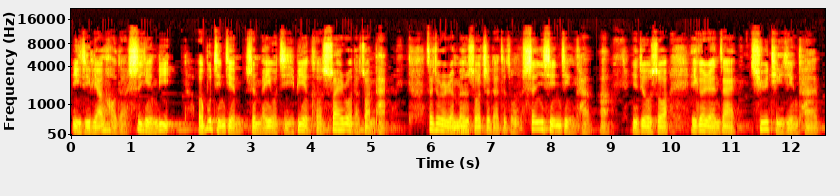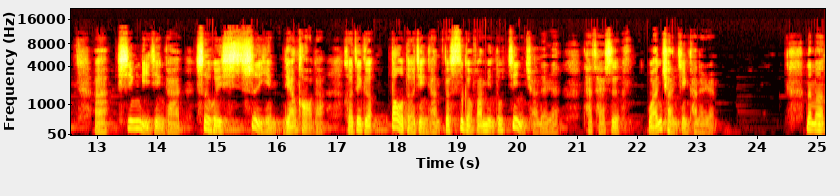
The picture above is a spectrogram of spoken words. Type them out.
以及良好的适应力，而不仅仅是没有疾病和衰弱的状态。这就是人们所指的这种身心健康啊，也就是说，一个人在躯体健康啊、心理健康、社会适应良好的和这个道德健康这四个方面都健全的人，他才是完全健康的人。那么，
